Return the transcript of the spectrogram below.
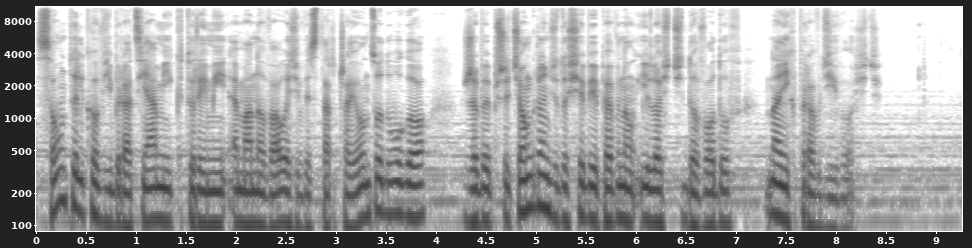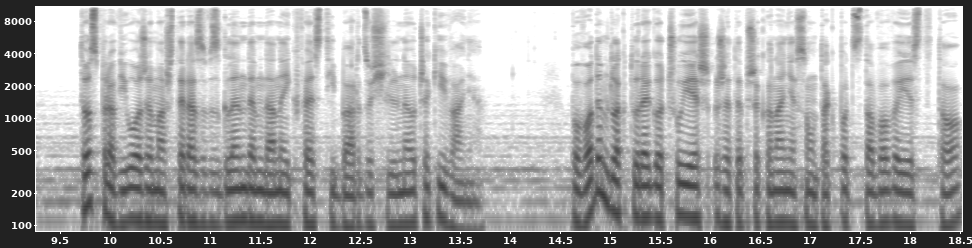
są tylko wibracjami, którymi emanowałeś wystarczająco długo, żeby przyciągnąć do siebie pewną ilość dowodów na ich prawdziwość. To sprawiło, że masz teraz względem danej kwestii bardzo silne oczekiwania. Powodem, dla którego czujesz, że te przekonania są tak podstawowe, jest to,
